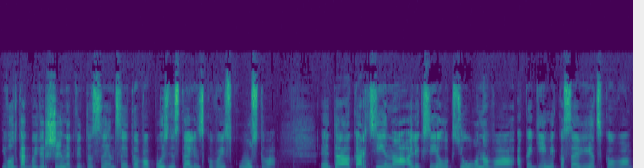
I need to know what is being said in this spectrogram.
И вот как бы вершина, квинтэссенция этого позднесталинского искусства – это картина Алексея Локтионова, академика советского,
